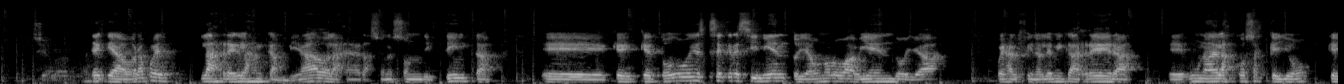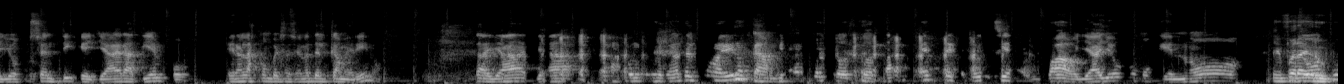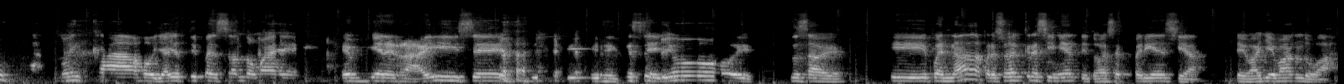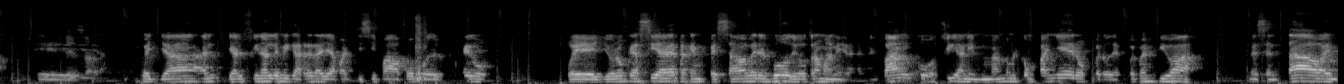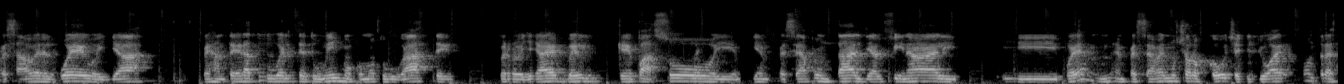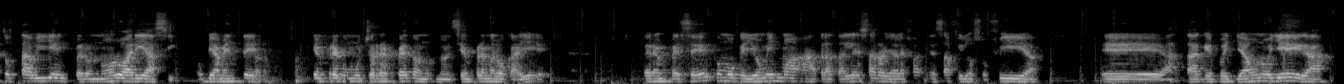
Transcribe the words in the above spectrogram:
De que ahora pues las reglas han cambiado, las generaciones son distintas, eh, que, que, todo ese crecimiento ya uno lo va viendo, ya pues al final de mi carrera, eh, una de las cosas que yo, que yo sentí que ya era tiempo eran las conversaciones del camerino ya, ya las conversaciones del camerino cambiaron totalmente. wow, ya yo como que no. fuera no, grupo. No encajo, ya yo estoy pensando más en, en bienes raíces, y, qué sé yo, tú sabes. Y pues nada, pero eso es el crecimiento y toda esa experiencia te va llevando a. Eh, pues ya, ya al final de mi carrera ya participaba poco del juego pues yo lo que hacía era que empezaba a ver el juego de otra manera. En el banco, sí, animando a mis compañeros, pero después me iba, me sentaba y empezaba a ver el juego y ya, pues antes era tú verte tú mismo, cómo tú jugaste, pero ya es ver qué pasó y, empecé a apuntar ya al final y, y, pues empecé a ver mucho a los coaches. Yo contra esto está bien, pero no lo haría así. Obviamente, siempre con mucho respeto, siempre me lo callé pero empecé como que yo mismo a, tratar de desarrollar esa, filosofía, eh, hasta que pues ya uno llega,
